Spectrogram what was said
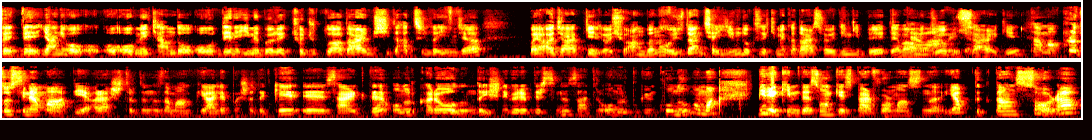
ve ve yani o o, o mekanda o, o deneyimi böyle çocukluğa dair bir şey de hatırlayınca bayağı acayip geliyor şu an bana. O yüzden şey 29 Ekim'e kadar söylediğin gibi devam, Devam ediyor bu ediyor. sergi. Tamam. Proto Sinema diye araştırdığınız zaman Piyale Paşa'daki e, sergide Onur Karaoğlu'nun da işini görebilirsiniz. Zaten Onur bugün konuğum ama 1 Ekim'de son kez performansını yaptıktan sonra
